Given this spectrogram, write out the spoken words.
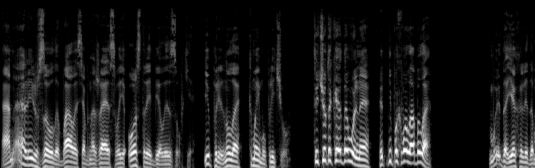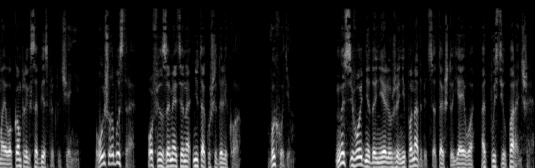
Она лишь заулыбалась, обнажая свои острые белые зубки, и прильнула к моему плечу. «Ты чё такая довольная? Это не похвала была!» Мы доехали до моего комплекса без приключений. Вышло быстро. Офис Замятина не так уж и далеко. Выходим. На сегодня Даниэль уже не понадобится, так что я его отпустил пораньше.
